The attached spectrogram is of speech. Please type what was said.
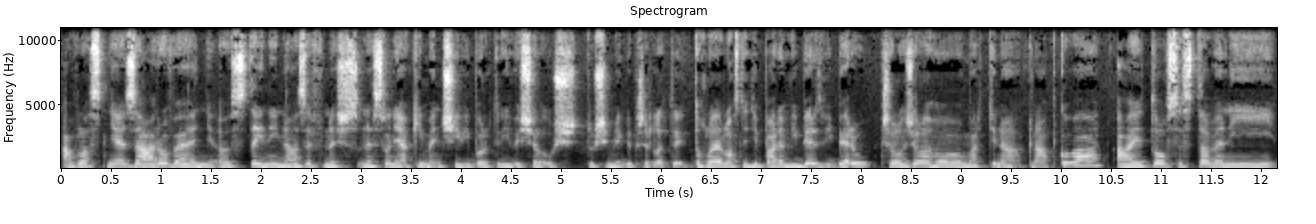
a vlastně zároveň eh, stejný název nesl nějaký menší výbor, který vyšel už tuším někdy před lety. Tohle je vlastně tím pádem výběr z výběru. Přeložila ho Martina Knápková a je to sestavený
